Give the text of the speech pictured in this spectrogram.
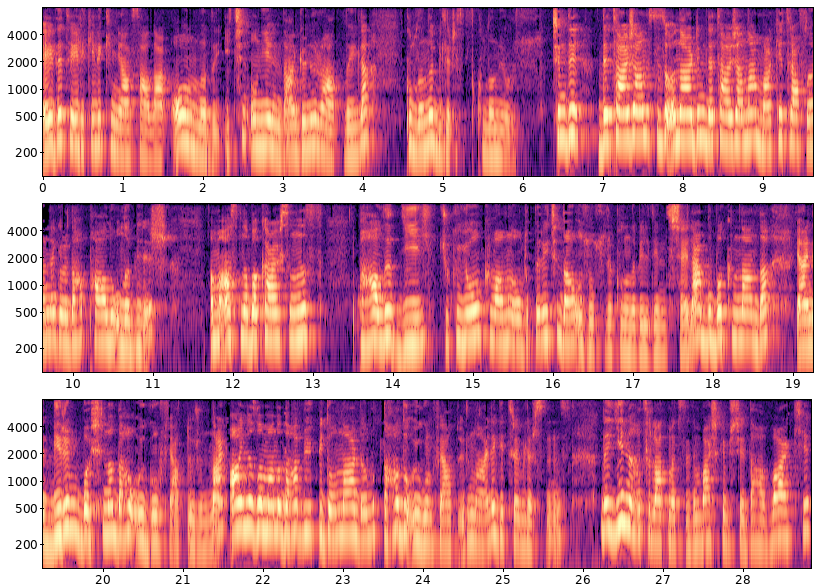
Evde tehlikeli kimyasallar olmadığı için onu yeniden gönül rahatlığıyla kullanabiliriz, kullanıyoruz. Şimdi deterjan size önerdiğim deterjanlar market raflarına göre daha pahalı olabilir. Ama aslına bakarsanız pahalı değil. Çünkü yoğun kıvamlı oldukları için daha uzun süre kullanabildiğiniz şeyler. Bu bakımdan da yani birim başına daha uygun fiyatlı ürünler. Aynı zamanda daha büyük bidonlar da alıp daha da uygun fiyatlı ürünlerle getirebilirsiniz. Ve yine hatırlatmak istediğim başka bir şey daha var ki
